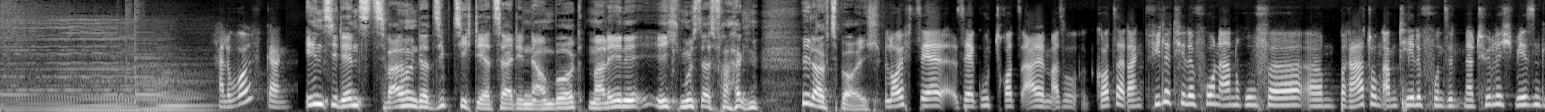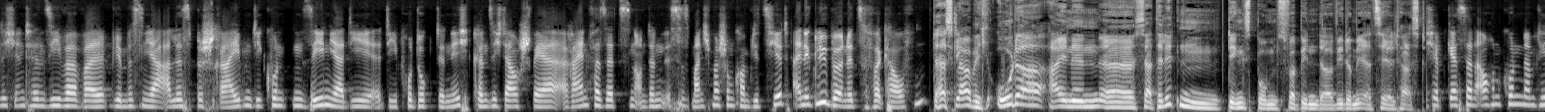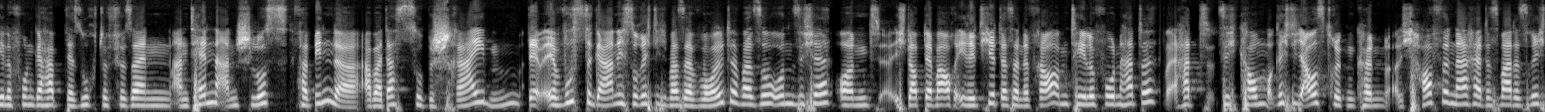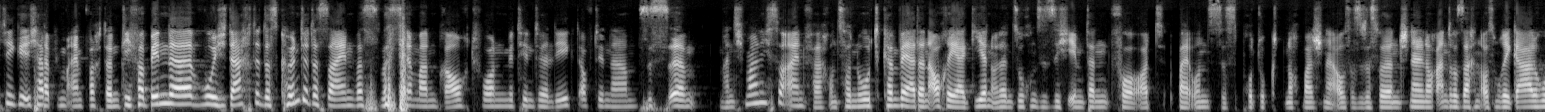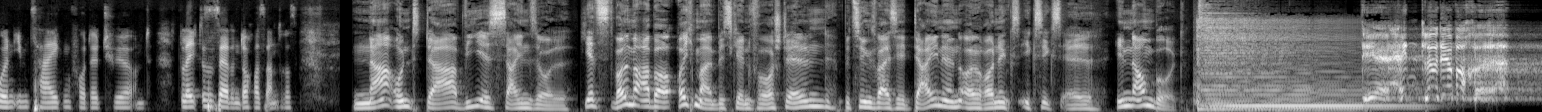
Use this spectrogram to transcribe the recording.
Hallo Wolfgang. Inzidenz 270 derzeit in Naumburg. Marlene, ich muss das fragen. Wie läuft's bei euch? Läuft sehr, sehr gut trotz allem. Also Gott sei Dank viele Telefonanrufe. Ähm, Beratung am Telefon sind natürlich wesentlich intensiver, weil wir müssen ja alles beschreiben. Die Kunden sehen ja die, die Produkte nicht, können sich da auch schwer reinversetzen und dann ist es manchmal schon kompliziert, eine Glühbirne zu verkaufen. Das glaube ich. Oder einen äh, Satellitendingsbumsverbinder, wie du mir erzählt hast. Ich habe gestern auch einen Kunden am Telefon gehabt, der suchte für seinen Antennenanschluss Verbinder. Aber das zu beschreiben, der, er wusste gar nicht so richtig, was er wollte, war so unsicher. Und ich glaube, der war auch irritiert, dass er eine Frau am Telefon hatte. Hat sich kaum richtig ausdrücken können. Ich hoffe nachher, das war das Richtige. Ich habe ihm einfach dann die Verbinder, wo ich dachte, das könnte das sein, was, was der Mann braucht, von mit hinterlegt auf den Namen. Es ist ähm, manchmal nicht so einfach. Und zur Not können wir ja dann auch reagieren und dann suchen sie sich eben dann vor Ort bei uns das Produkt nochmal schnell aus. Also dass wir dann schnell noch andere Sachen aus dem Regal holen, ihm zeigen vor der Tür und vielleicht ist es ja dann doch was anderes. Na und da, wie es sein soll. Jetzt wollen wir aber euch mal ein bisschen vorstellen, beziehungsweise deinen Euronics XXL in Naumburg. Der Händler der Woche.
